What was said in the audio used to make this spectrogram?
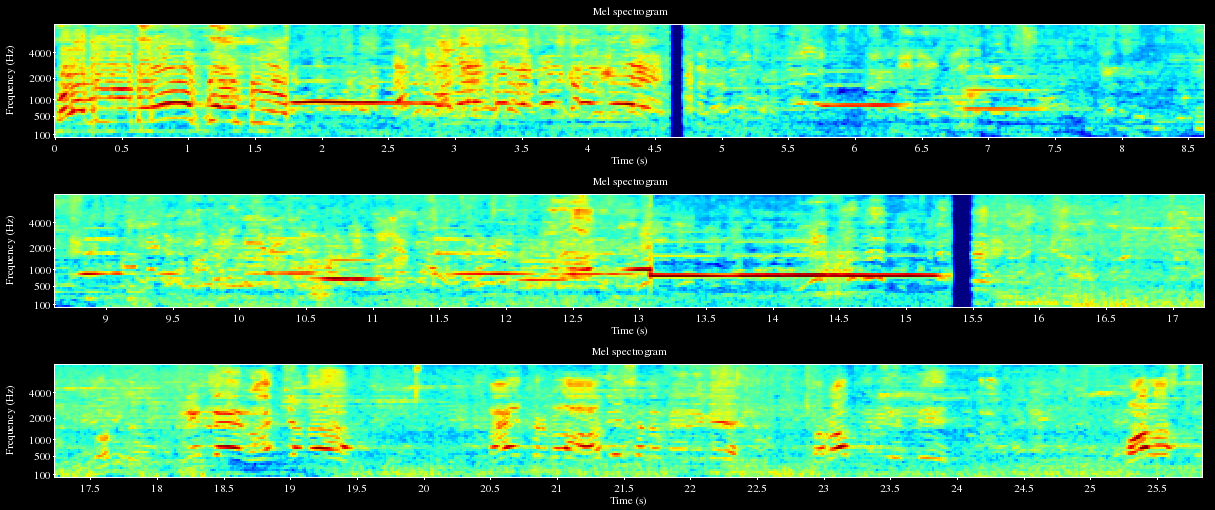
Olha a brincadeira, Santos! ಬಹಳಷ್ಟು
